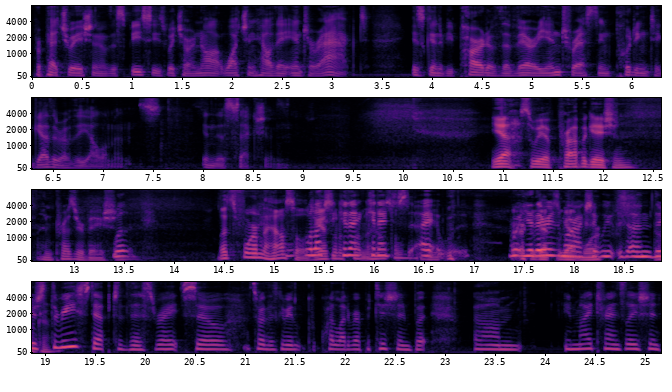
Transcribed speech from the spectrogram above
perpetuation of the species, which are not, watching how they interact is going to be part of the very interesting putting together of the elements in this section. yeah, so we have propagation and preservation. Well- Let's form the household. Well, actually, can I form the can I just? household? I, well, yeah, there got- is we more actually. more? We, um, there's Okay. three steps to this, right? So, sorry, there's going to be quite a lot of repetition, but um, in my translation,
